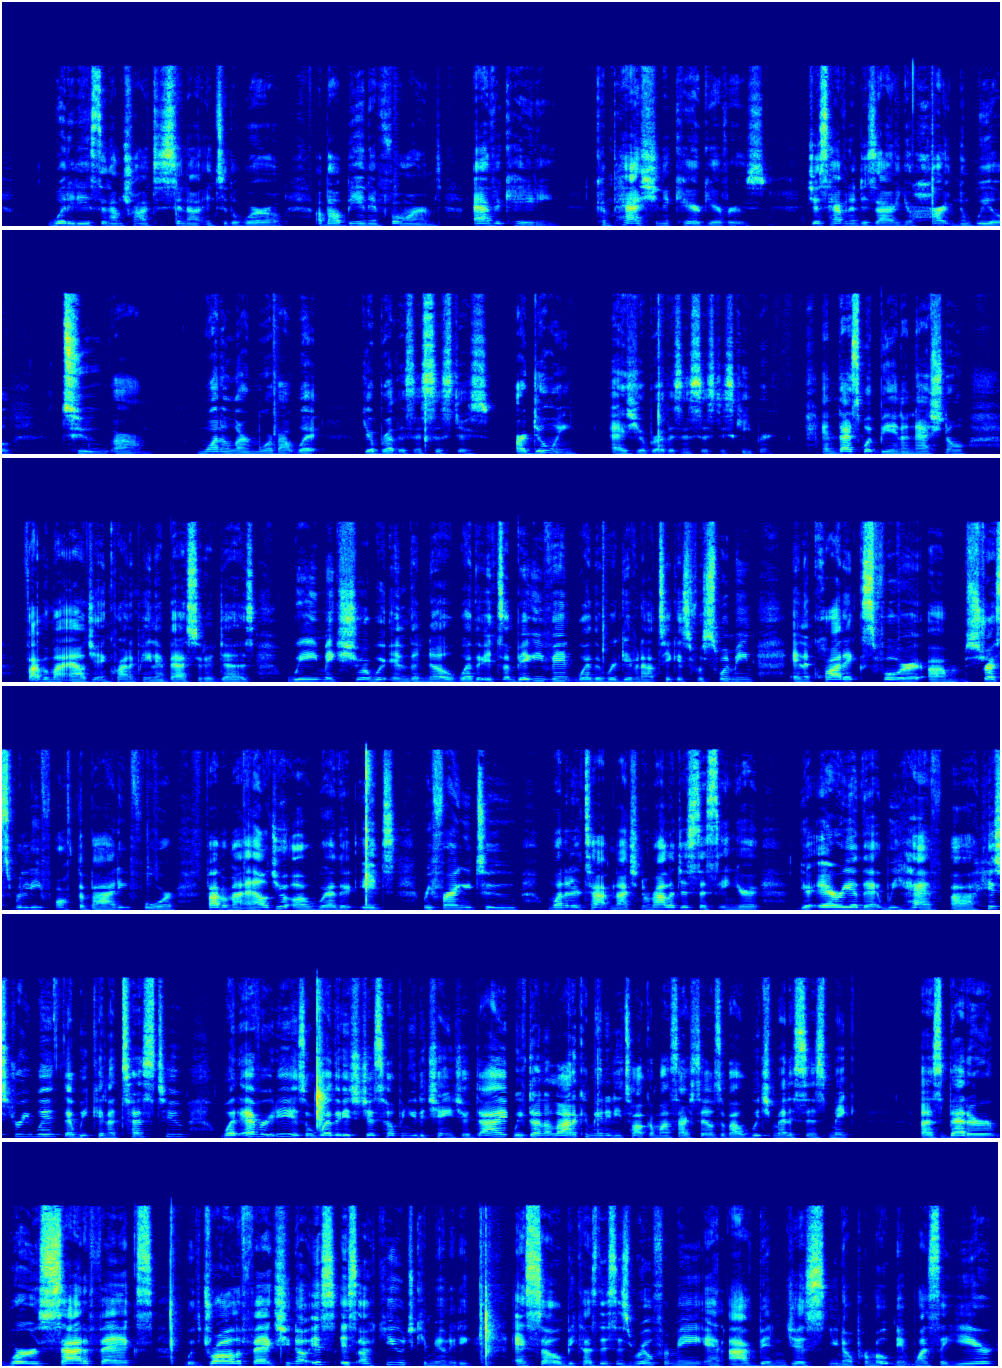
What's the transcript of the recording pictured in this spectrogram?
what it is that I'm trying to send out into the world about being informed, advocating, compassionate caregivers, just having a desire in your heart and the will to um, want to learn more about what your brothers and sisters are doing as your brothers and sisters keeper. And that's what being a national fibromyalgia and chronic pain ambassador does. We make sure we're in the know, whether it's a big event, whether we're giving out tickets for swimming and aquatics for um, stress relief off the body for fibromyalgia, or whether it's referring you to one of the top-notch neurologists that's in your your area that we have a history with that we can attest to whatever it is or whether it's just helping you to change your diet we've done a lot of community talk amongst ourselves about which medicines make us better, worse side effects, withdrawal effects. You know, it's it's a huge community. And so because this is real for me and I've been just, you know, promoting it once a year,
